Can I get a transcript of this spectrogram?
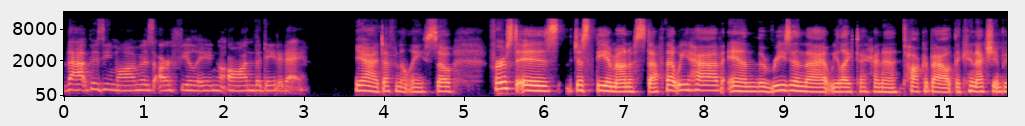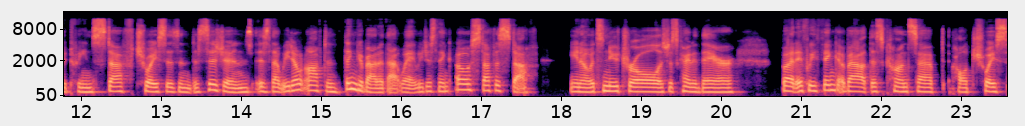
that busy moms are feeling on the day to day? Yeah, definitely. So, first is just the amount of stuff that we have. And the reason that we like to kind of talk about the connection between stuff, choices, and decisions is that we don't often think about it that way. We just think, oh, stuff is stuff. You know, it's neutral, it's just kind of there. But if we think about this concept called choice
